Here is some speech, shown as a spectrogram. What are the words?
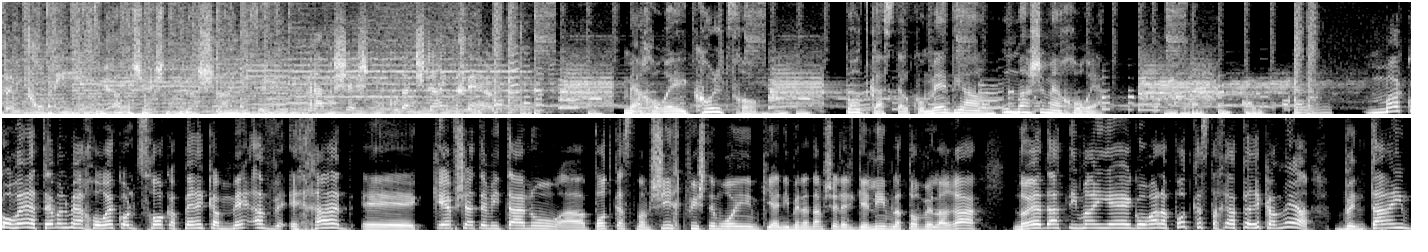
בינתחומי. 106.2 FM. 106.2 FM. מאחורי כל צחוק. פודקאסט על קומדיה ומה שמאחוריה. מה קורה? אתם על מאחורי כל צחוק, הפרק המאה ואחד. אה, כיף שאתם איתנו, הפודקאסט ממשיך כפי שאתם רואים, כי אני בן אדם של הרגלים לטוב ולרע. לא ידעתי מה יהיה גורל הפודקאסט אחרי הפרק המאה. בינתיים,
